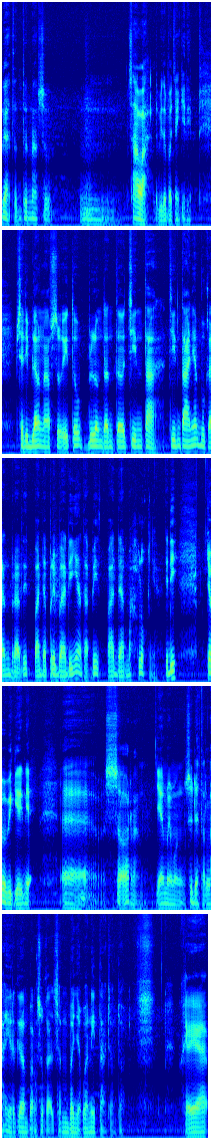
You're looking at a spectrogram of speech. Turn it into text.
gak tentu nafsu. Hmm, salah lebih tepatnya gini. Bisa dibilang nafsu itu belum tentu cinta. Cintanya bukan berarti pada pribadinya tapi pada makhluknya. Jadi coba pikirin ya uh, seseorang yang memang sudah terlahir gampang suka sama banyak wanita contoh. Kayak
